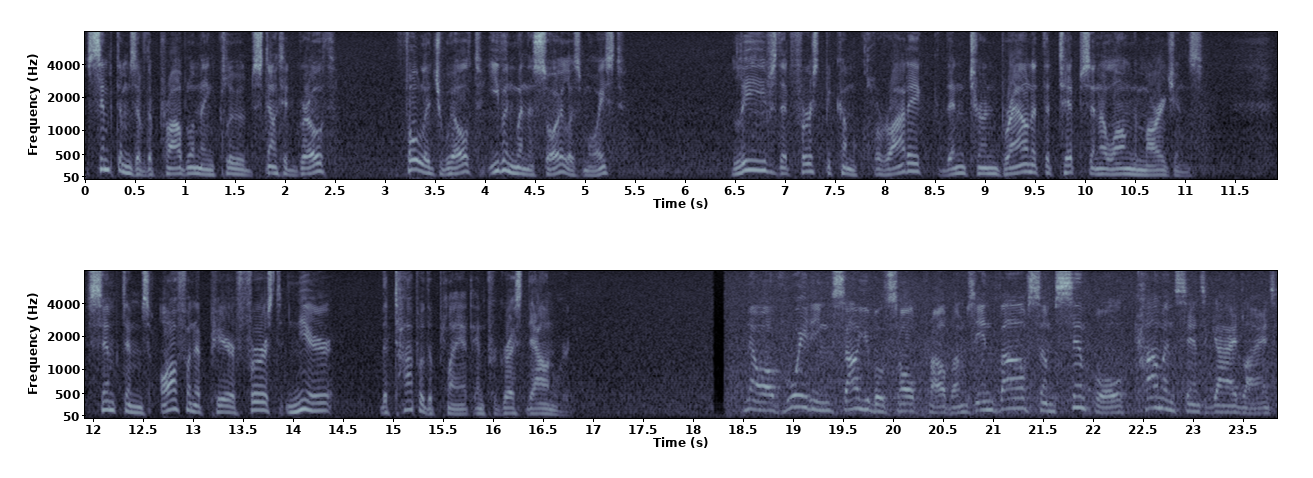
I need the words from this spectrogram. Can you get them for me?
Symptoms of the problem include stunted growth, foliage wilt even when the soil is moist, leaves that first become chlorotic, then turn brown at the tips and along the margins. Symptoms often appear first near the top of the plant and progress downward. Now, avoiding soluble salt problems involves some simple, common sense guidelines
